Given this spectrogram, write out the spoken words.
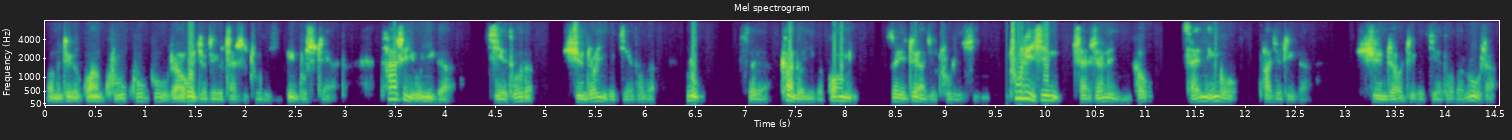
我们这个光苦苦苦，然后就这个产生出离心，并不是这样的，它是有一个解脱的，寻找一个解脱的路，所以看到一个光明，所以这样就出离心，出离心产生了以后，才能够他就这个寻找这个解脱的路上，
